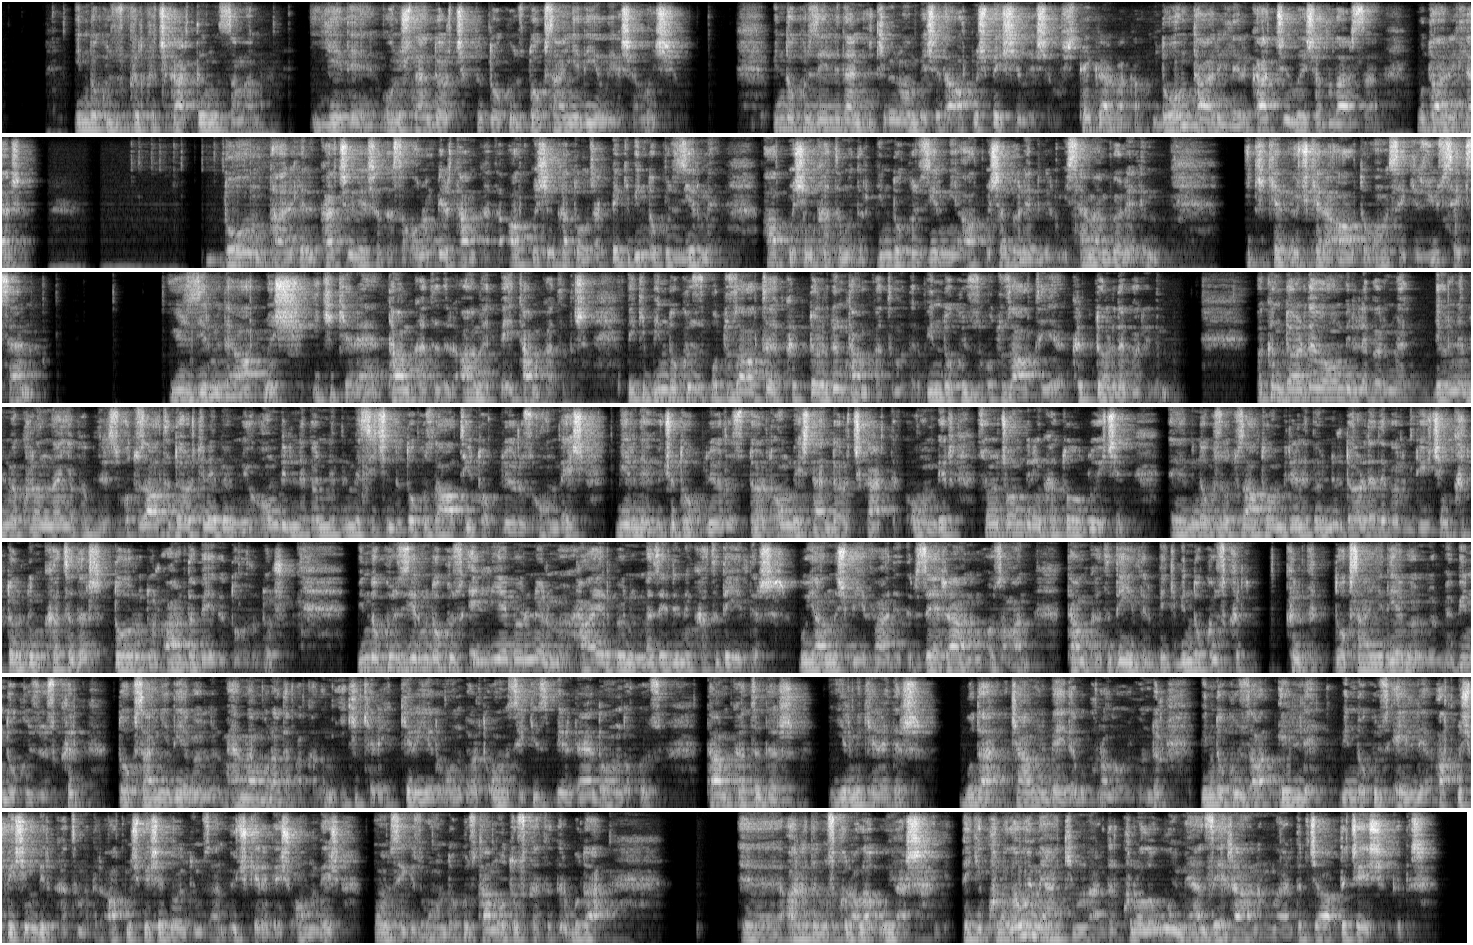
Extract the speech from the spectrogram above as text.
1940'ı çıkarttığımız zaman 7, 13'ten 4 çıktı 9, 97 yıl yaşamış. 1950'den 2015'e de 65 yıl yaşamış. Tekrar bakalım. Doğum tarihleri kaç yıl yaşadılarsa bu tarihler doğum tarihleri kaç yıl yaşadıysa onun bir tam katı. 60'ın katı olacak. Peki 1920 60'ın katı mıdır? 1920'yi 60'a bölebilir miyiz? Hemen bölelim. 2 kere 3 kere 6 18 180 120'de 60 2 kere tam katıdır. Ahmet Bey tam katıdır. Peki 1936 44'ün tam katı mıdır? 1936'yı 44'e bölelim. Bakın 4'e ve 11 ile bölünme, bölünebilme kuralından yapabiliriz. 36 4 ile bölünüyor. 11 ile bölünebilmesi için de 9 ile 6'yı topluyoruz 15. 1 ile 3'ü topluyoruz 4. 15'ten 4 çıkarttık 11. Sonuç 11'in katı olduğu için e, 1936 11 ile bölünür. 4'e de bölündüğü için 44'ün katıdır. Doğrudur. Arda Bey de doğrudur. 1929 50'ye bölünür mü? Hayır bölünmez. 50'nin katı değildir. Bu yanlış bir ifadedir. Zehra Hanım o zaman tam katı değildir. Peki 1940 40 97'ye bölünür mü? 1940 97'ye bölünür mü? Hemen buna da bakalım. 2 kere 2 kere 7 14 18 bir de elde 19. Tam katıdır. 20 keredir. Bu da Kamil Bey de bu kurala uygundur. 1950 1950 65'in bir katı mıdır? 65'e böldüğümüz zaman 3 kere 5 15 18 19 tam 30 katıdır. Bu da e, aradığımız kurala uyar. Peki kurala uymayan kim vardır? Kurala uymayan Zehra Hanım vardır. Cevap da C şıkkıdır.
